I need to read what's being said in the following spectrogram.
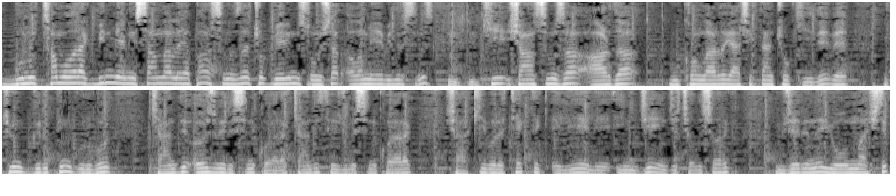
bunu tam olarak bilmeyen insanlarla yaparsanız da çok verimli sonuçlar alamayabilirsiniz. Ki şansımıza Arda bu konularda gerçekten çok iyiydi ve bütün Grip'in grubu kendi özverisini koyarak, kendi tecrübesini koyarak şarkıyı böyle tek tek eliye eliye ince ince çalışarak üzerine yoğunlaştık.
